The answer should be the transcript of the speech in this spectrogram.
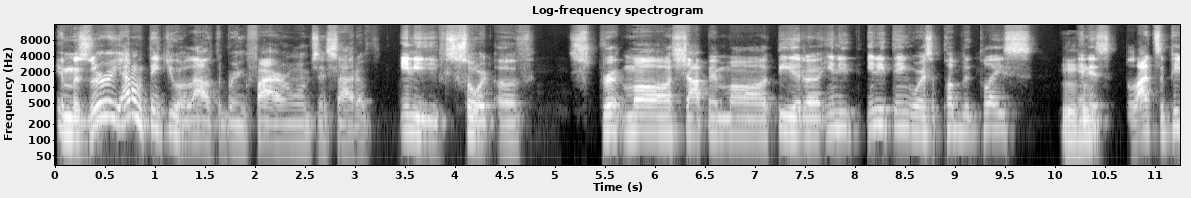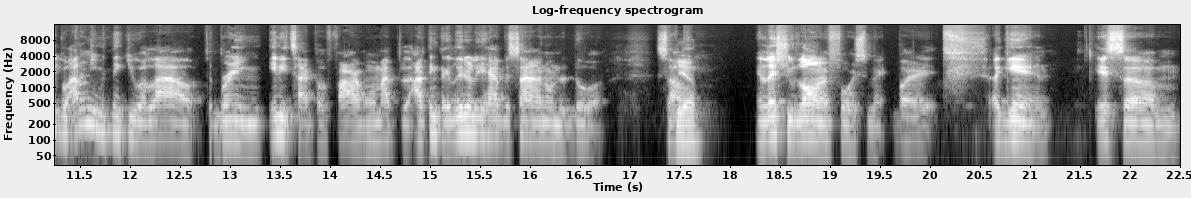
In Missouri, I don't think you're allowed to bring firearms inside of any sort of strip mall, shopping mall, theater, any anything where it's a public place mm-hmm. and it's lots of people. I don't even think you're allowed to bring any type of firearm. I, I think they literally have the sign on the door. So yeah. unless you law enforcement, but again, it's um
